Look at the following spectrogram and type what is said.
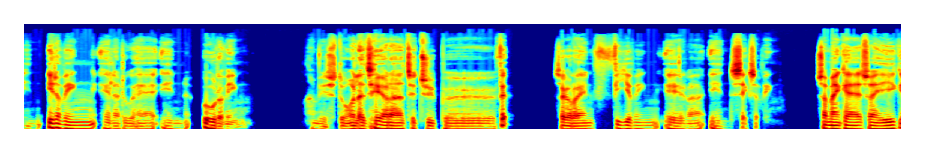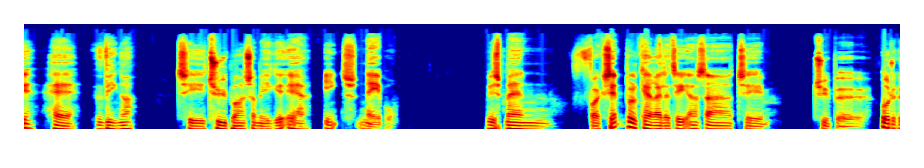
en ettervinge, eller du kan have en ottervinge. Og hvis du relaterer dig til type øh, 5, så kan du have en firevinge eller en sekservinge. Så man kan altså ikke have vinger til typer, som ikke er ens nabo. Hvis man for eksempel kan relatere sig til type 8,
